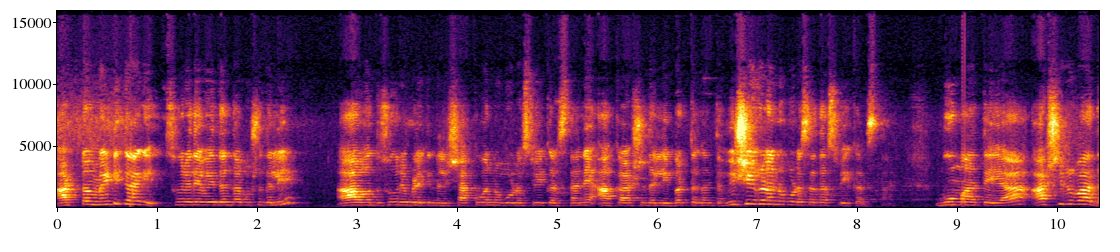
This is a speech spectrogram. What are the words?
ಆಟೋಮೆಟಿಕ್ ಆಗಿ ಸೂರ್ಯದೇವ ಇದ್ದಂಥ ಪಕ್ಷದಲ್ಲಿ ಆ ಒಂದು ಸೂರ್ಯ ಬೆಳಕಿನಲ್ಲಿ ಶಾಖವನ್ನು ಕೂಡ ಸ್ವೀಕರಿಸ್ತಾನೆ. ಆಕಾಶದಲ್ಲಿ ಬರ್ತಕ್ಕಂಥ ವಿಷಯಗಳನ್ನು ಕೂಡ ಸದಾ ಸ್ವೀಕರಿಸ್ತಾನೆ. ಭೂಮಾತೆಯ ಆಶೀರ್ವಾದ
